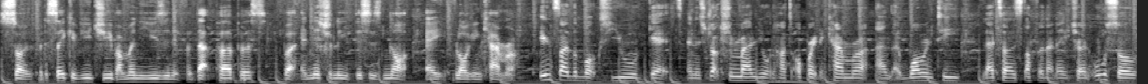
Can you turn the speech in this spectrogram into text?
So for the sake of YouTube, I'm only using it for that purpose, but initially this is not a vlogging camera. Inside the box you will get an instruction manual on how to operate the camera and a warranty letter and stuff of that nature and also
